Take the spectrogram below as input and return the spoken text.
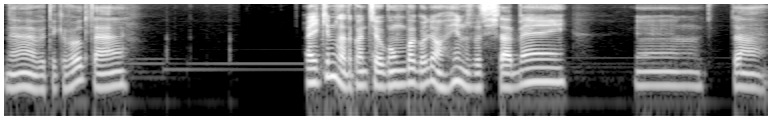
Não, vou ter que voltar. Aí, que nada, aconteceu algum bagulho, ó. Rinos, você está bem? Hum, tá.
